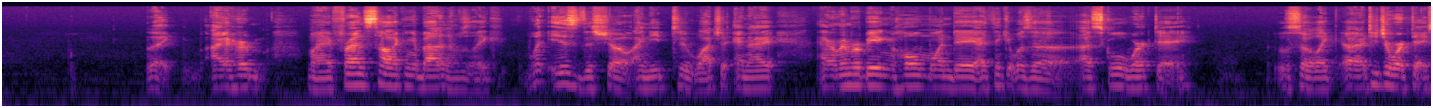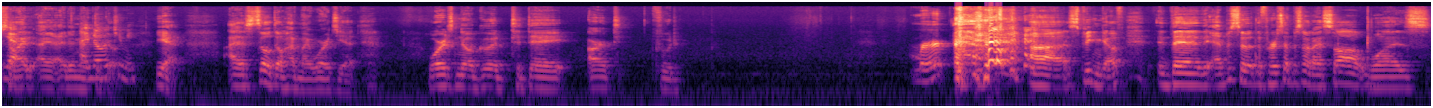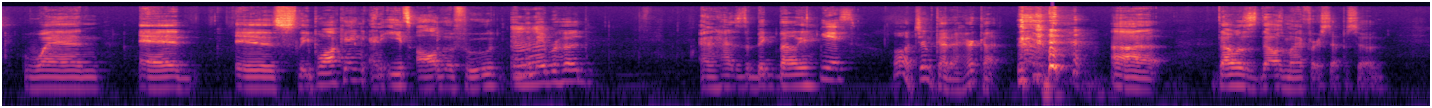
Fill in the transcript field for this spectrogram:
like I heard my friends talking about it, and I was like, "What is this show? I need to watch it." And I, I remember being home one day. I think it was a, a school work day, so like a teacher work day. So Yeah. I, I, I didn't. I know what go. you mean. Yeah, I still don't have my words yet. Words no good today aren't food. Uh, speaking of the the episode, the first episode I saw was when Ed is sleepwalking and eats all the food in the neighborhood, and has the big belly. Yes. Oh, Jim got a haircut. uh, that was that was my first episode.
